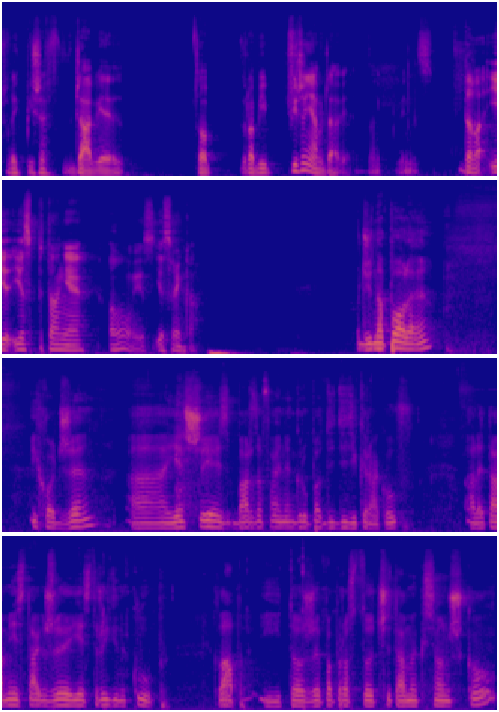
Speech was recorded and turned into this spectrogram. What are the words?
człowiek pisze w Javie, to robi ćwiczenia w Javie. Tak? Więc Dobra, je, jest pytanie. O, jest, jest ręka. Chodzi na pole i chodzę, a jeszcze jest bardzo fajna grupa DDD Kraków, ale tam jest także jest reading club, club i to, że po prostu czytamy książkę,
